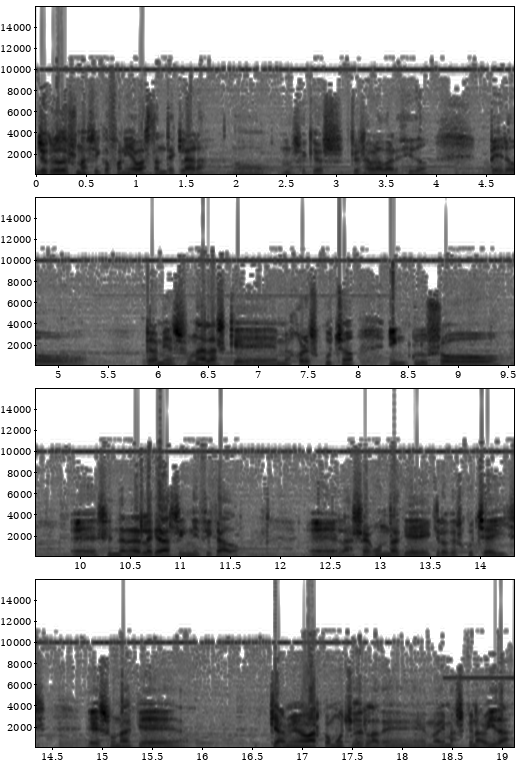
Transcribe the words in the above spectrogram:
Yo creo que es una psicofonía bastante clara. No, sé qué os, qué os habrá parecido. Pero, pero a mí es una de las que mejor escucho. Incluso eh, sin tenerle que dar significado. Eh, la segunda que quiero que escuchéis es una que, que a mí me marcó mucho, es la de No hay más que una vida,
